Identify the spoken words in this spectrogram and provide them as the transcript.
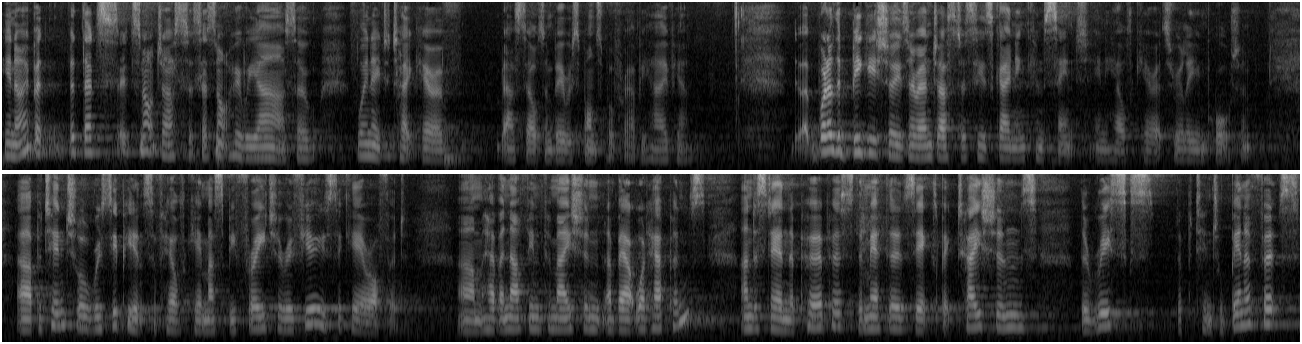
you know, but but that's it's not justice. That's not who we are. So we need to take care of ourselves and be responsible for our behaviour. One of the big issues around justice is gaining consent in healthcare. It's really important. Uh, potential recipients of healthcare must be free to refuse the care offered um, have enough information about what happens, understand the purpose, the methods, the expectations, the risks, the potential benefits.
